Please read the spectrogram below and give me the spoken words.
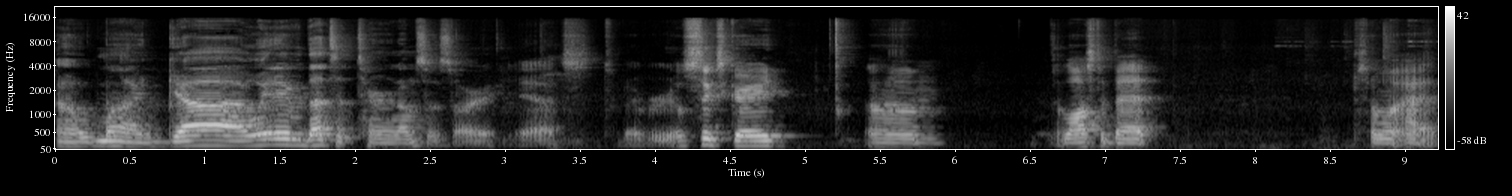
Oh my god! Wait, that's a turn. I'm so sorry. Yeah, it's, it's whatever. It was sixth grade. Um, I lost a bet. So I,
